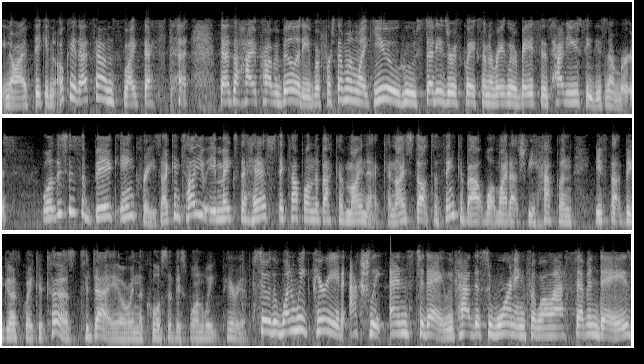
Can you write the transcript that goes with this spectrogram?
you know, I'm thinking, okay, that sounds like that's that's a high probability. But for someone like you who studies earthquakes on a regular basis, how do you see these numbers? Well, this is a big increase. I can tell you it makes the hair stick up on the back of my neck, and I start to think about what might actually happen if that big earthquake occurs today or in the course of this one week period. So the one week period actually ends today. We've had this warning for the last seven days,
